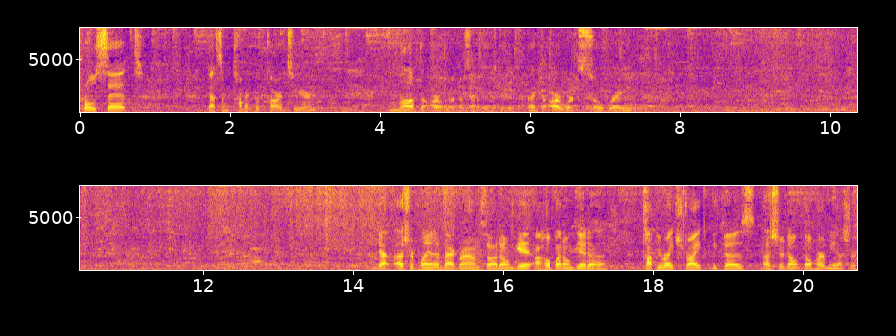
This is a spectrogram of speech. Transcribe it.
Pro set. Got some comic book cards here. Love the artwork of some of these, dude. Like the artwork's so great. Got Usher playing in the background, so I don't get. I hope I don't get a copyright strike because Usher don't don't hurt me, Usher.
